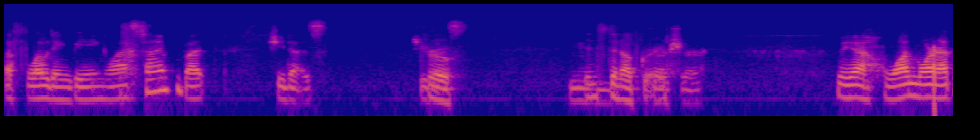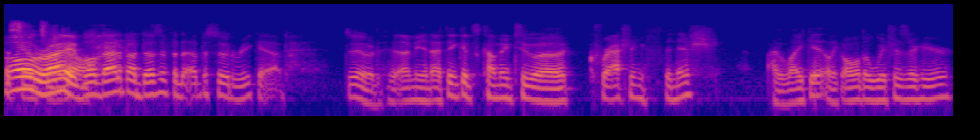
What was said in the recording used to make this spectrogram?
a floating being last time, but she does. She True. does. Mhm, Instant for upgrade. sure. But yeah, one more episode. All right. Well, that about does it for the episode recap. Dude, I mean, I think it's coming to a crashing finish. I like it. Like all the witches are here.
